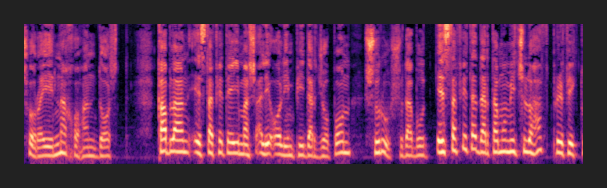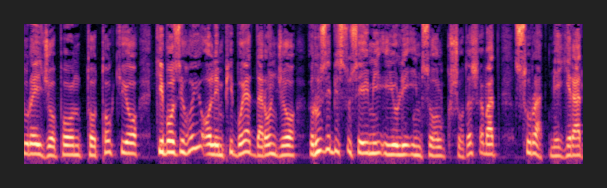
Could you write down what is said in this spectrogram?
чорае нахоҳанд дошт қаблан эстафетаи машъали олимпӣ дар ҷопон шурӯъ шуда буд. Эстафета дар тамоми 47 префектураи ҷопон то токио ки бозиҳои олимпӣ бояд дар он ҷо рӯзи 23 июли имсол кушода шавад сурат мегирад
